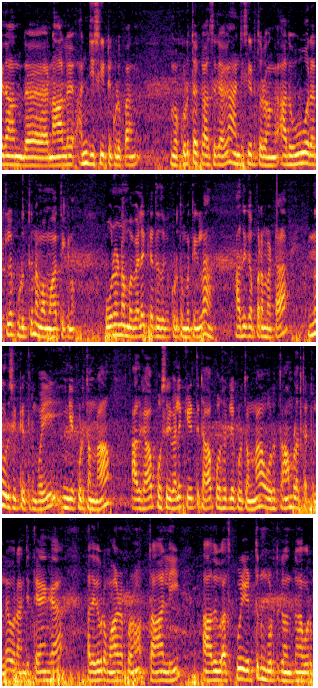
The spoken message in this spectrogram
இதான் அந்த நாலு அஞ்சு சீட்டு கொடுப்பாங்க. நம்ம கொடுத்த காசுக்காக அஞ்சு சீட்டு தருவாங்க. அது ஒவ்வொரு இடத்துல கொடுத்து நம்ம மாற்றிக்கணும் ஒன்று நம்ம விளக்கேற்றதுக்கு கொடுத்தோம் பார்த்தீங்களா அதுக்கப்புறமேட்டா இன்னொரு சீட்டு எடுத்துகிட்டு போய் இங்கே கொடுத்தோம்னா அதுக்கு ஆப்போசிட் விலைக்கு எடுத்துகிட்டு ஆப்போசிட்லேயே கொடுத்தோம்னா ஒரு தாம்பளத்தட்டில் ஒரு அஞ்சு தேங்காய் அதுக்கப்புறம் வாழைப்பழம் தாலி அது அது கூட எடுத்துகிட்டு போகிறதுக்கு வந்து ஒரு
